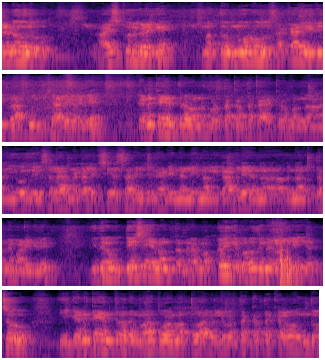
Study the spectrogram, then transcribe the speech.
ಎರಡು ಹೈಸ್ಕೂಲ್ಗಳಿಗೆ ಮತ್ತು ಮೂರು ಸರ್ಕಾರಿ ಹಿರಿಯ ಪ್ರಾಥಮಿಕ ಶಾಲೆಗಳಿಗೆ ಗಣಕಯಂತ್ರವನ್ನು ಕೊಡ್ತಕ್ಕಂಥ ಕಾರ್ಯಕ್ರಮವನ್ನು ಈ ಒಂದು S L R metallic C S R ಯೋಜನೆ ನಾವು ಈಗಾಗಲೇ ಅದನ್ನ ವಿತರಣೆ ಮಾಡಿದ್ದೀವಿ ಇದರ ಉದ್ದೇಶ ಏನು ಅಂತಂದ್ರೆ ಮಕ್ಕಳಿಗೆ ಬರೋ ದಿನಗಳಲ್ಲಿ ಹೆಚ್ಚು ಈ ಗಣಕಯಂತ್ರದ ಮಹತ್ವ ಮತ್ತು ಅದರಲ್ಲಿ ಬರ್ತಕ್ಕಂಥ ಕೆಲವೊಂದು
